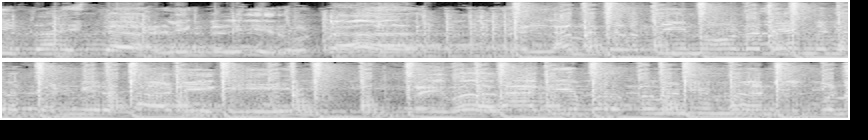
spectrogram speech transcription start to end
ಬದನಿಕಾಯ್ಕ ಹಳ್ಳಿಂಗಳಿ ರೋಟ. ಎಲ್ಲಾನು ಗೆಳತಿ ನೋಡಲೆ ಅಂಗಡಿಯ ಕಣ್ಣೀರ ಕಾಡಿಗೆ. ಡ್ರೈವರ್ ಆಗಿ ಬರ್ತನ ನಿನ್ನ ನಿಬ್ಬನ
